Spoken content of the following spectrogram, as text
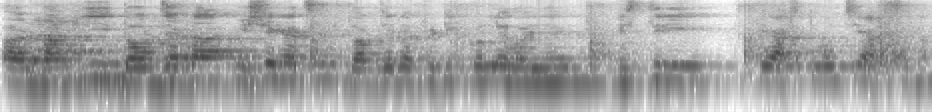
আর বাকি দরজাটা এসে গেছে। দরজাটা ফিটিং করলে হয়ে যায়। মিস্ত্রিকে আসতে বলছি, আসছে না।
